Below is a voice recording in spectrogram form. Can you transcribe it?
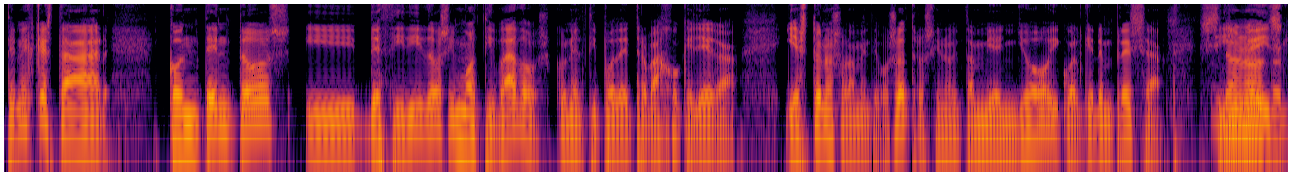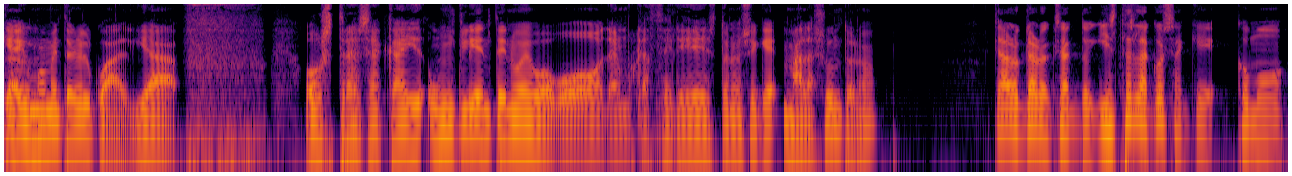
tenéis que estar contentos y decididos y motivados con el tipo de trabajo que llega. Y esto no solamente vosotros, sino también yo y cualquier empresa. Si No, no, veis que hay un momento en el cual ya... uff, ostras, ha caído un cliente nuevo, oh, tenemos que hacer esto, no sé qué, mal asunto, ¿no? Claro, claro, exacto. Y esta es la cosa que como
